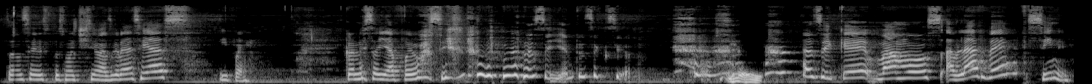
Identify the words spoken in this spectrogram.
Entonces, pues muchísimas gracias y bueno, con eso ya podemos ir a la siguiente sección. Así que vamos a hablar de cine.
